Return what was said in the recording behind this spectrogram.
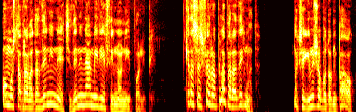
Όμως τα πράγματα δεν είναι έτσι. Δεν είναι άμυροι ευθυνών οι υπόλοιποι. Και θα σας φέρω απλά παραδείγματα. Να ξεκινήσω από τον Πάοκ.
